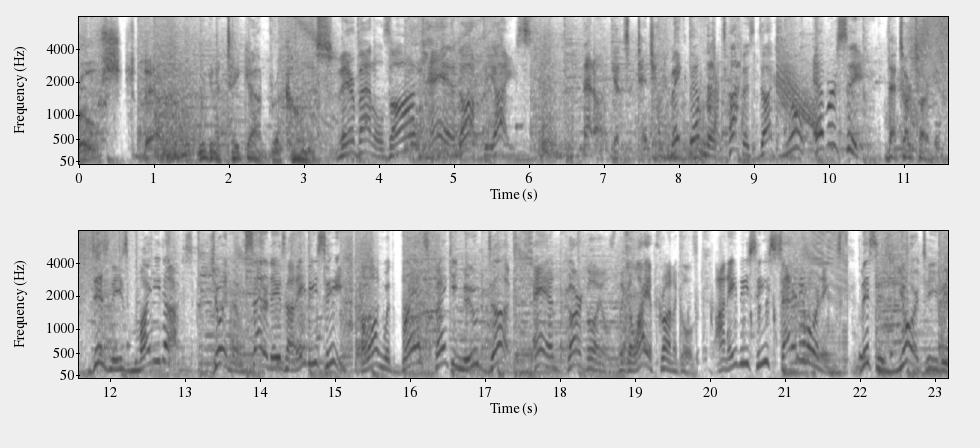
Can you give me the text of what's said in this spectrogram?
Roast them. We're gonna take out Dragaunus. Their battles on and off the ice. That ought to get his attention. Make them the toughest ducks you'll ever see. That's our target. Disney's Mighty Ducks. Join them Saturdays on ABC, along with brand spanking new Doug and Gargoyles, the Goliath Chronicles, on ABC Saturday mornings. This is your TV,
